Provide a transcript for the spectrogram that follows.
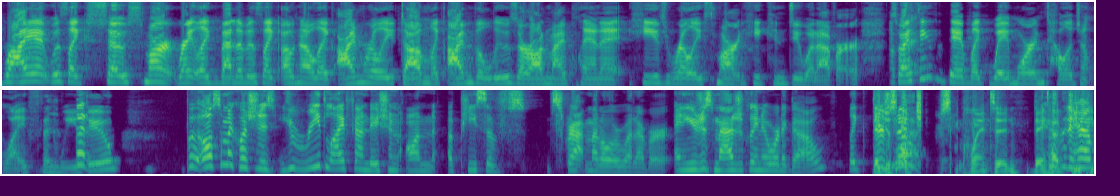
Riot was like so smart, right? Like Venom is like, oh no, like I'm really dumb, like I'm the loser on my planet. He's really smart. He can do whatever. So I think that they have like way more intelligent life than we But- do. But also, my question is you read Life Foundation on a piece of scrap metal or whatever, and you just magically know where to go? Like, They just no, have chips implanted. They have they GPS have-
